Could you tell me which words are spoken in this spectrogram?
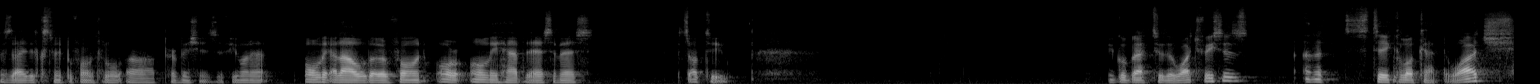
as I explained before through uh, permissions. If you want to only allow the phone or only have the SMS, it's up to you. You go back to the watch faces let's take a look at the watch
